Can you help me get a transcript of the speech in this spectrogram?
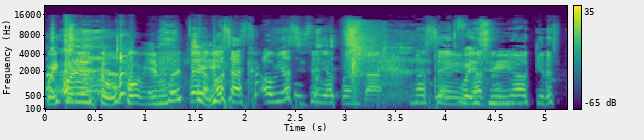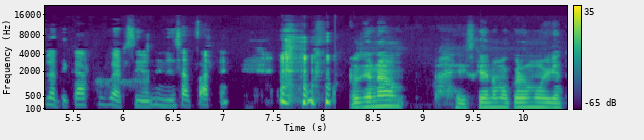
Fue con el tufo bien machín. Pero, o sea, obvio sí se dio cuenta. No sé, Pues sí. Garduño, ¿quieres platicar tu versión en esa parte? Pues yo no. ay, es que no me acuerdo muy bien.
